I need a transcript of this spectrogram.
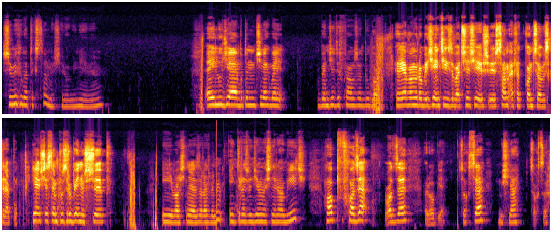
Szyby chyba tak samo się robi, nie wiem. Ej, ludzie, bo ten odcinek be, będzie trwał za długo. Ja wam robię cięcie i zobaczycie już y, sam efekt końcowy sklepu. Ja już jestem po zrobieniu szyb. I właśnie zaraz będziemy. I teraz będziemy właśnie robić. Hop, wchodzę, wchodzę, robię. Co chcę, myślę, co chcę.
